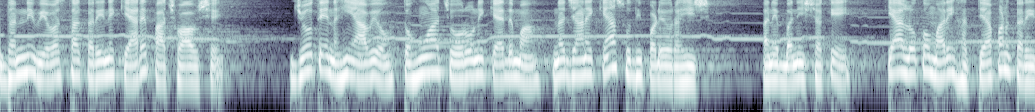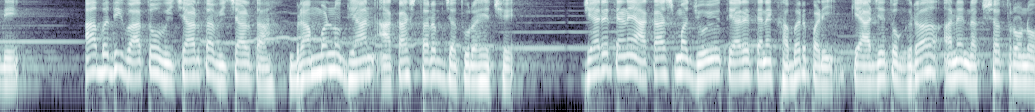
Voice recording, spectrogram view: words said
ધનની વ્યવસ્થા કરીને ક્યારે પાછો આવશે. જો તે નહીં આવ્યો તો હું આ ચોરોની કેદમાં ન જાણે ક્યાં સુધી પડ્યો રહીશ અને બની શકે કે આ લોકો મારી હત્યા પણ કરી દે. આ બધી વાતો વિચારતા વિચારતા બ્રાહ્મણનું ધ્યાન આકાશ તરફ જતું રહે છે. જ્યારે તેણે આકાશમાં જોયું ત્યારે તેને ખબર પડી કે આજે તો ગ્રહ અને નક્ષત્રોનો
